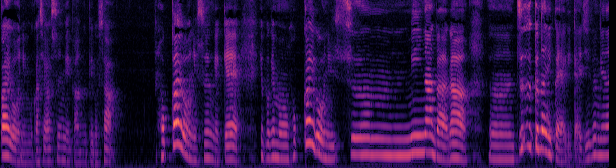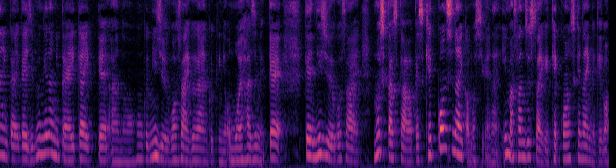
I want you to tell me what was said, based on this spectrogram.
海道に昔は住んでたんだけどさ北海道に住んでてやっぱでも北海道に住みながらうんずっと何かやりたい。自分で何かやりたい。自分で何かやりたいってあの本当25歳ぐらいの時に思い始めてで25歳もしかしたら私結婚しないかもしれない。今30歳で結婚してないんだけど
